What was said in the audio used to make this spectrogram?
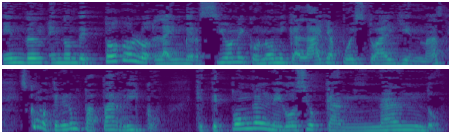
en, en donde toda la inversión económica la haya puesto alguien más. Es como tener un papá rico que te ponga el negocio caminando.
